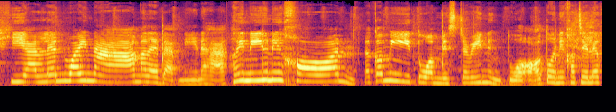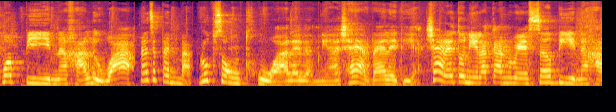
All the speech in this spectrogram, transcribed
เทียน เล่นว่ายน้ำอะไรแบบนี้นะคะ เฮ้ย นี่ยูนิคอร์นแล้วก็มีตัว Mystery 1 ตัว อ๋อ ตัวนี้เขาจะเรียกว่า Bean นะคะ หรือว่าน่าจะเป็นแบบรูปทรงถั่วอะไรแบบเนี้ยใช่อยากได้เลยเดียใช่อยากได้ตัวนี้ละกัน Racer Bean นะคะ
